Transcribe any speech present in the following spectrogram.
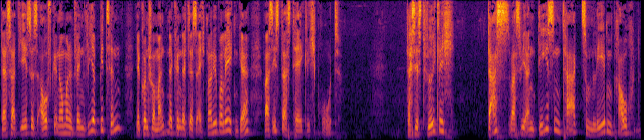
Das hat Jesus aufgenommen. Und wenn wir bitten, ihr Konformanten, ihr könnt euch das echt mal überlegen, gell? was ist das täglich Brot? Das ist wirklich das, was wir an diesem Tag zum Leben brauchen.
